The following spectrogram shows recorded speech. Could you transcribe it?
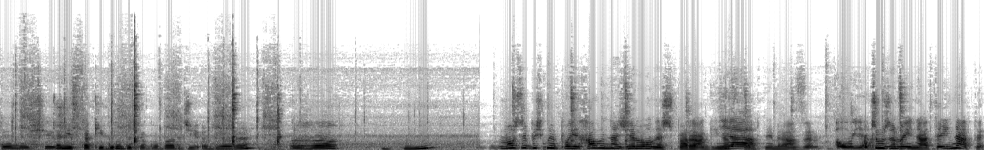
to musisz. Ten jest taki gruby, to go bardziej obiorę. Aha. Mhm. Może byśmy pojechały na zielone szparagi Ja. następnym razem. O ja. Znaczy możemy i na te, i na te.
